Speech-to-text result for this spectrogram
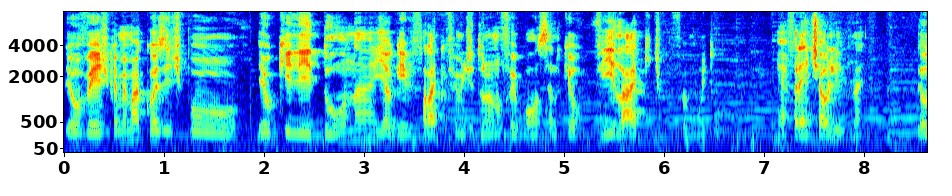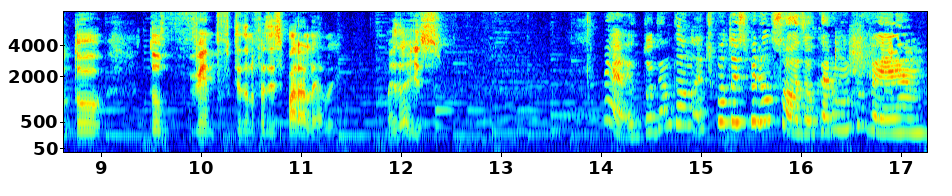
eu vejo que é a mesma coisa, tipo, eu que li Duna e alguém me falar que o filme de Duna não foi bom, sendo que eu vi lá que tipo, foi muito referente ao livro, né? Eu tô, tô vendo, tentando fazer esse paralelo aí. Mas é isso. É, eu tô tentando. Tipo, eu tô esperançosa. Eu quero muito ver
